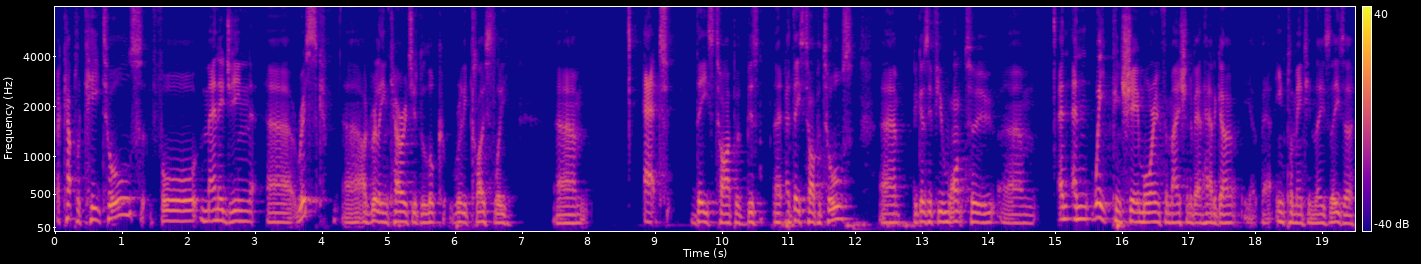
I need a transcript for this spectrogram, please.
a couple of key tools for managing uh, risk. Uh, I'd really encourage you to look really closely um, at these type of business, at these type of tools, uh, because if you want to um, and and we can share more information about how to go you know, about implementing these. These are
